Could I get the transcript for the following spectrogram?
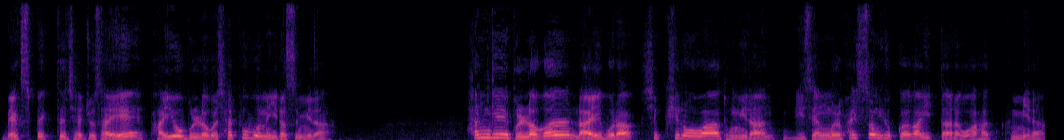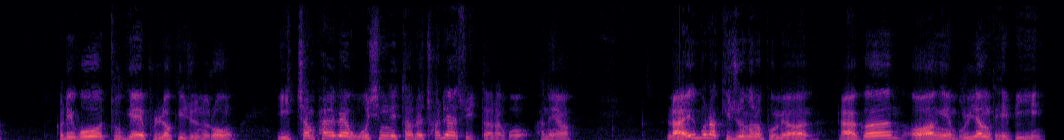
Maxspect 제조사의 Bio Block을 살펴보면 이렇습니다 한 개의 블럭은 live rock 10kg와 동일한 미생물 활성 효과가 있다고 합니다 그리고 두 개의 블럭 기준으로 2850리터를 처리할 수 있다고 하네요 live rock 기준으로 보면 rock은 어항의 물량 대비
